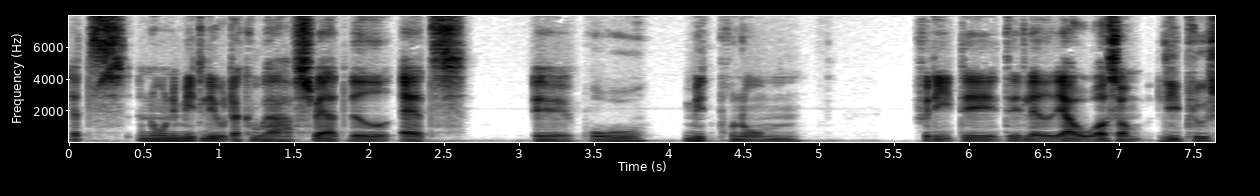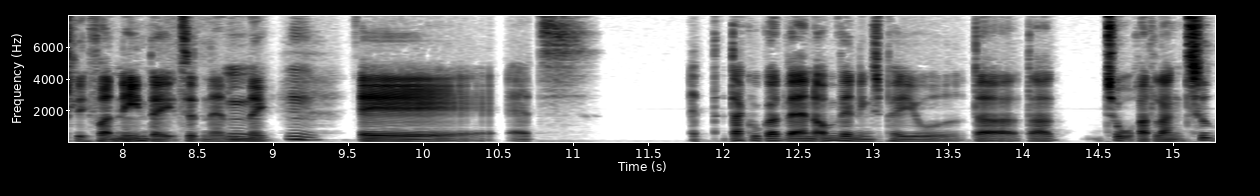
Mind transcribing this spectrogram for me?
at nogen i mit liv, der kunne have haft svært ved at øh, bruge mit pronomen, fordi det, det lavede jeg jo også om lige pludselig fra den ene dag til den anden, mm, ikke? Mm. Øh, at, at der kunne godt være en omvendingsperiode, der, der tog ret lang tid,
